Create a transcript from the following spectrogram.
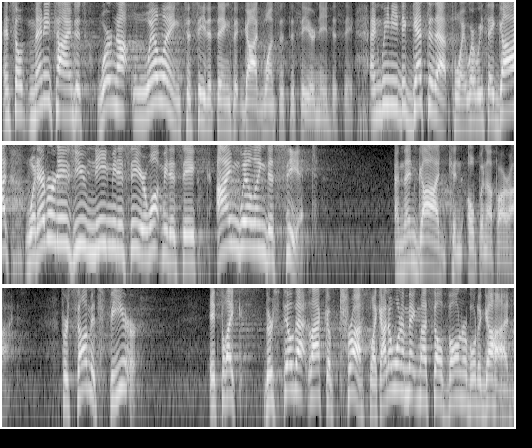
And so many times it's we're not willing to see the things that God wants us to see or need to see. And we need to get to that point where we say, God, whatever it is you need me to see or want me to see, I'm willing to see it. And then God can open up our eyes. For some, it's fear. It's like there's still that lack of trust. Like, I don't want to make myself vulnerable to God.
